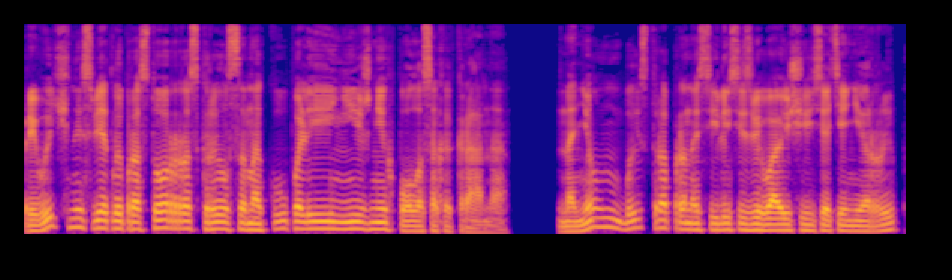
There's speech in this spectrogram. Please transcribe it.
Привычный светлый простор раскрылся на куполе и нижних полосах экрана. На нем быстро проносились извивающиеся тени рыб,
